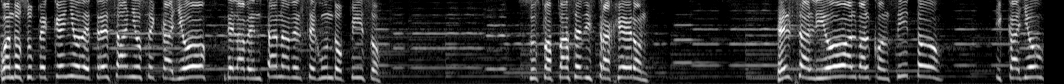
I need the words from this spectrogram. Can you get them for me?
cuando su pequeño de tres años se cayó de la ventana del segundo piso. Sus papás se distrajeron. Él salió al balconcito y cayó.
